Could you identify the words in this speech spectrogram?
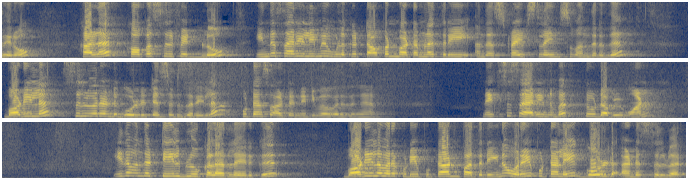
zero colour copper sulphate blue இந்த சாரீலையுமே உங்களுக்கு டாப் அண்ட் பாட்டமில் த்ரீ அந்த ஸ்ட்ரைப்ஸ் லைன்ஸ் வந்துடுது பாடியில் சில்வர் அண்ட் கோல்டு டெஸ்ட் சரியில் புட்டாஸ் ஆல்டர்னேட்டிவாக வருதுங்க. Next sari number two double one இது வந்து டீல் ப்ளூ கலரில் இருக்குது பாடியில் வரக்கூடிய புட்டான்னு பார்த்துட்டிங்கன்னா ஒரே புட்டாலே கோல்டு அண்ட் சில்வர்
